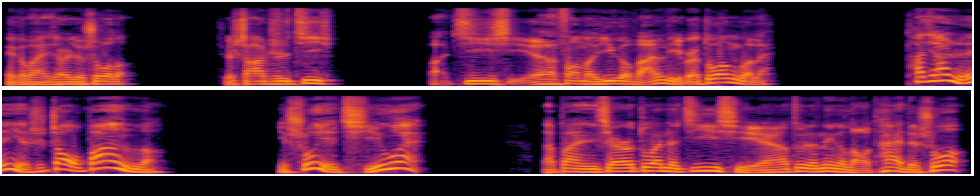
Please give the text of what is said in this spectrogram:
那个半仙就说了：去杀只鸡，把鸡血放到一个碗里边端过来。他家人也是照办了。你说也奇怪。”那半仙端着鸡血，对着那个老太太说：“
